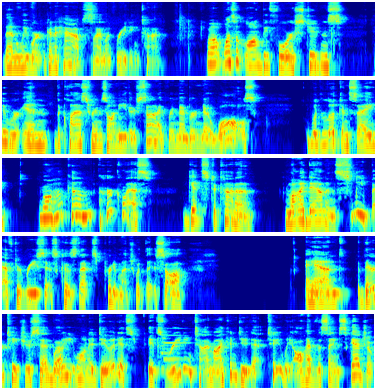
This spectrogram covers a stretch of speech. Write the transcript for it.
then we weren't going to have silent reading time. Well, it wasn't long before students who were in the classrooms on either side, remember no walls, would look and say, well, how come her class gets to kind of lie down and sleep after recess? Because that's pretty much what they saw. And their teacher said, well, you want to do it? It's, it's reading time. I can do that too. We all have the same schedule.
